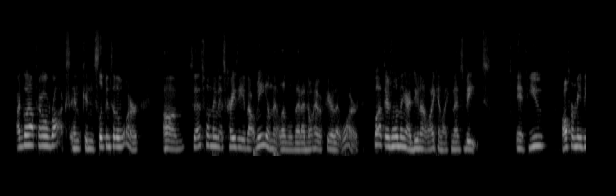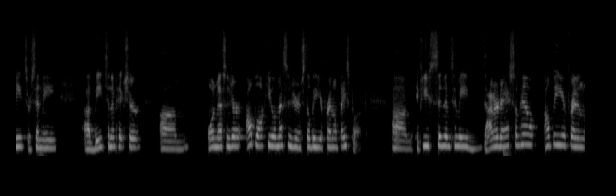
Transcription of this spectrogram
I go out there on rocks and can slip into the water. Um, so that's one thing that's crazy about me on that level that I don't have a fear of that water. But there's one thing I do not like in life, and that's beats. If you offer me beats or send me uh, beats in a picture um, on Messenger, I'll block you on Messenger and still be your friend on Facebook. Um, if you send them to me Diner Dash somehow, I'll be your friend in,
